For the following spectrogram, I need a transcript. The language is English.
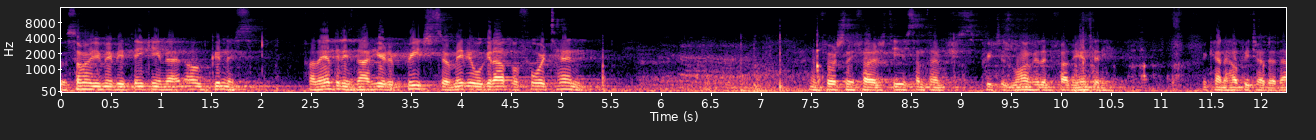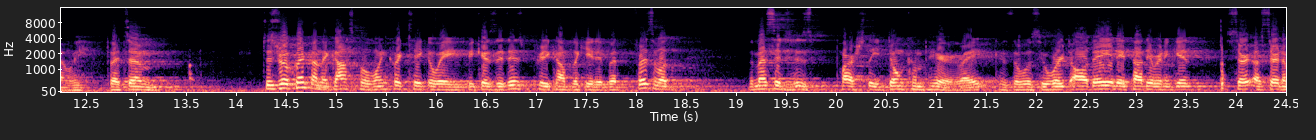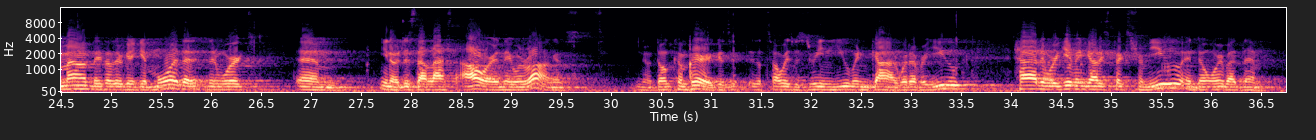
So some of you may be thinking that, oh goodness, Father Anthony's not here to preach, so maybe we'll get out before 10. Unfortunately, Father Steve sometimes preaches longer than Father Anthony. We kind of help each other that way. But um, just real quick on the gospel, one quick takeaway, because it is pretty complicated. But first of all, the message is partially don't compare, right? Because those who worked all day, they thought they were going to get a certain amount. They thought they were going to get more than, than worked, um, you know, just that last hour, and they were wrong. It's, you know, don't compare because it's always between you and God. Whatever you had and were given, God expects from you, and don't worry about them.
